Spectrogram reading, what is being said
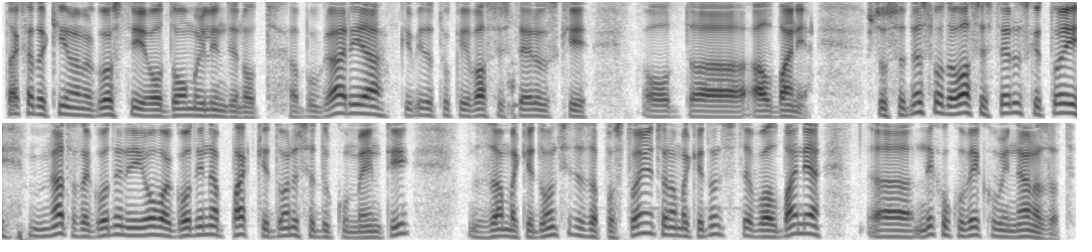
така да ќе имаме гости од Домо Илиндин од Бугарија, ќе биде тука и Васи Стеревски од Албанија. Што се однесува до Васи Стеревски, тој минатата година и ова година пак ќе донесе документи за македонците, за постојањето на македонците во Албанија неколку векови наназад.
